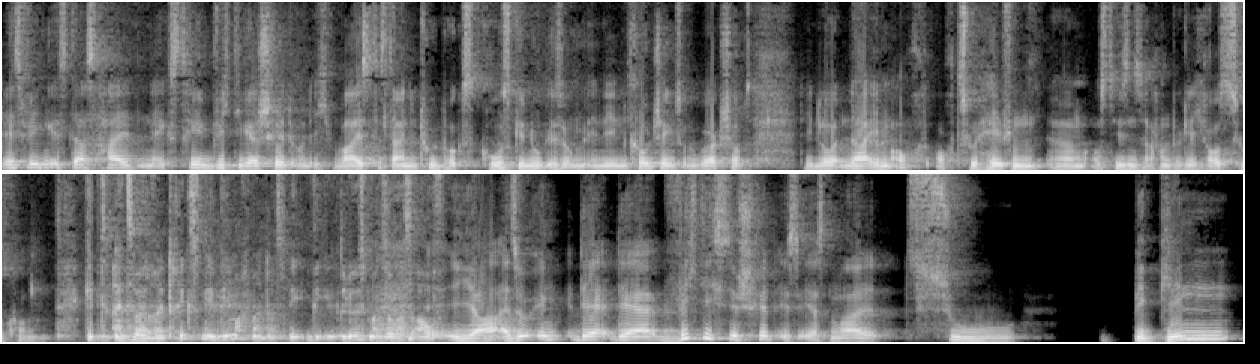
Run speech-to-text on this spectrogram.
deswegen ist das halt ein extrem wichtiger Schritt und ich weiß, dass deine Toolbox groß genug ist, um in den Coachings und Workshops den Leuten da eben auch, auch zu helfen, ähm, aus diesen Sachen wirklich rauszukommen. Gibt es ein, zwei, drei Tricks? Wie, wie macht man das? Wie, wie löst man sowas auf? Ja, also in, der, der wichtigste Schritt ist erstmal zu beginnen,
